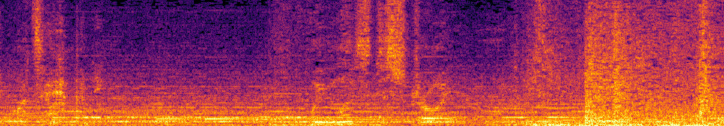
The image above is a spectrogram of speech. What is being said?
at what's happening. We must destroy it.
